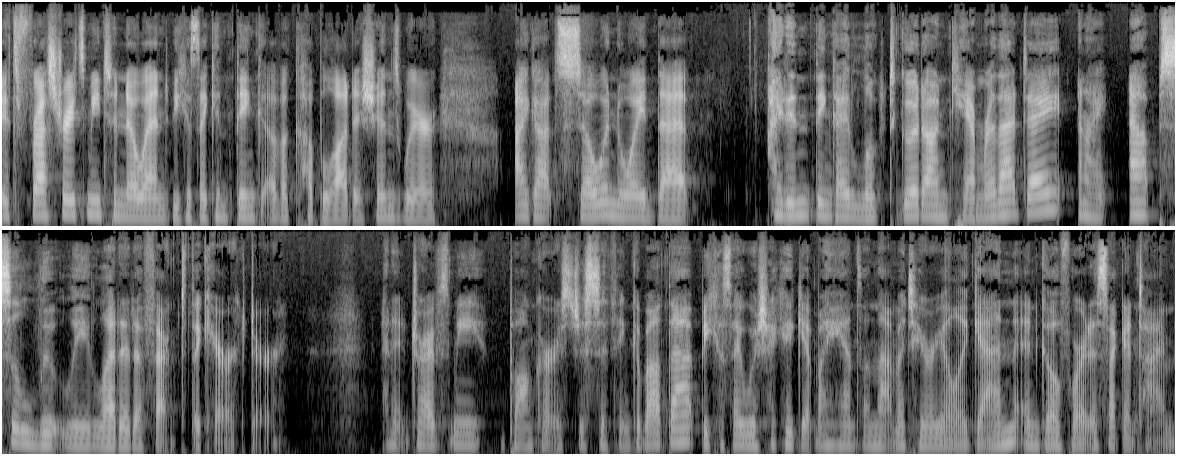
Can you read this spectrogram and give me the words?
it frustrates me to no end because I can think of a couple auditions where I got so annoyed that I didn't think I looked good on camera that day, and I absolutely let it affect the character. And it drives me bonkers just to think about that because I wish I could get my hands on that material again and go for it a second time.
